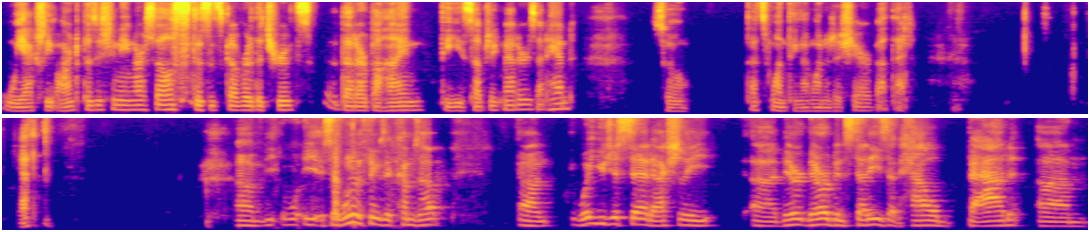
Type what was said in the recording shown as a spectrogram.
we actually aren't positioning ourselves to discover the truths that are behind the subject matters at hand. So that's one thing I wanted to share about that. Jeff? Um, so one of the things that comes up, um, what you just said, actually, uh, there there have been studies at how bad um,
